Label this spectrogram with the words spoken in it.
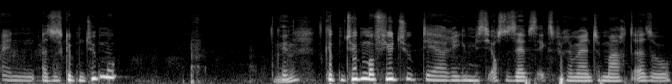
einen, also es gibt einen Typen, okay. Mhm. es gibt einen Typen auf YouTube, der regelmäßig auch so Selbstexperimente macht. Also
